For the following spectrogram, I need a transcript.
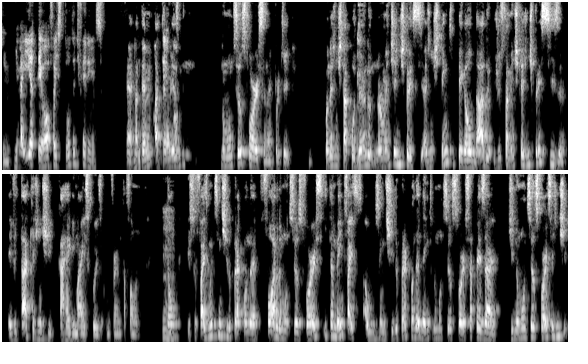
Sim. E aí a TO faz toda a diferença. É, até, até mesmo no mundo Salesforce, né? Porque quando a gente está codando, normalmente a gente, precisa, a gente tem que pegar o dado justamente que a gente precisa, evitar que a gente carregue mais coisa, como o Fernando está falando. Então, uhum. isso faz muito sentido para quando é fora do mundo Salesforce e também faz algum sentido para quando é dentro do mundo Salesforce, apesar de no mundo Salesforce a gente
